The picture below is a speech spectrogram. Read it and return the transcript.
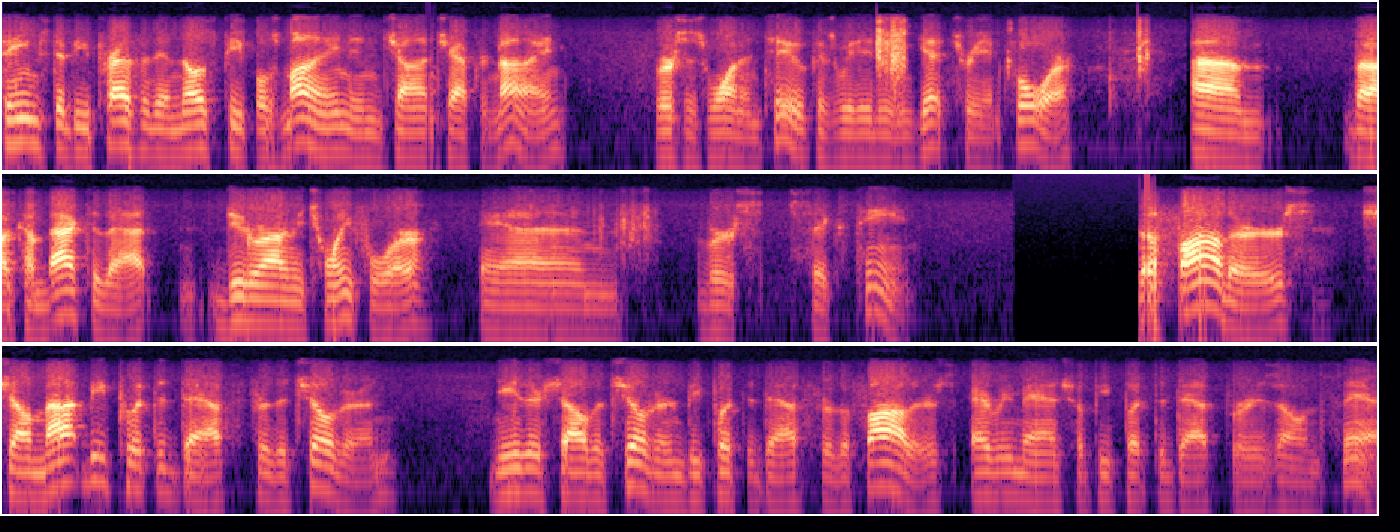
seems to be present in those people's mind in John chapter 9, verses 1 and 2, because we didn't even get 3 and 4. Um, but I'll come back to that. Deuteronomy 24 and verse 16. The fathers shall not be put to death for the children, neither shall the children be put to death for the fathers. Every man shall be put to death for his own sin.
